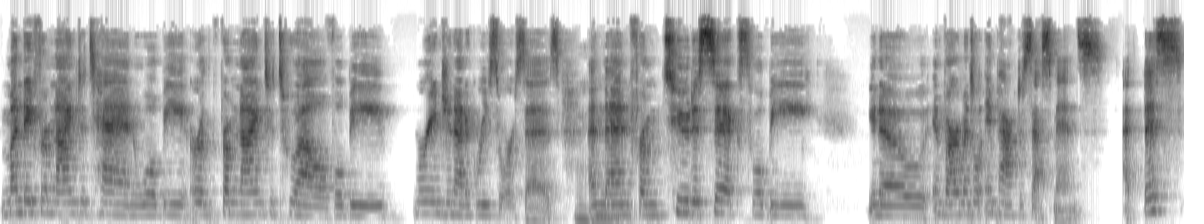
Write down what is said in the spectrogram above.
Monday from 9 to 10 will be, or from 9 to 12 will be marine genetic resources. Mm-hmm. And then from 2 to 6 will be, you know, environmental impact assessments. At this,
